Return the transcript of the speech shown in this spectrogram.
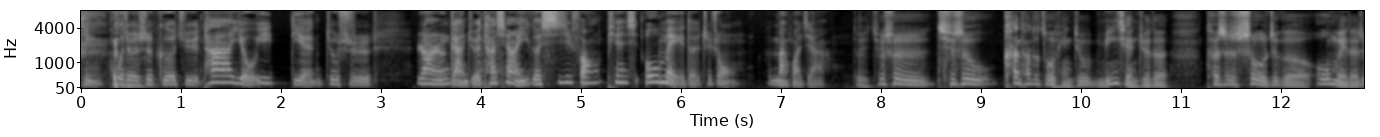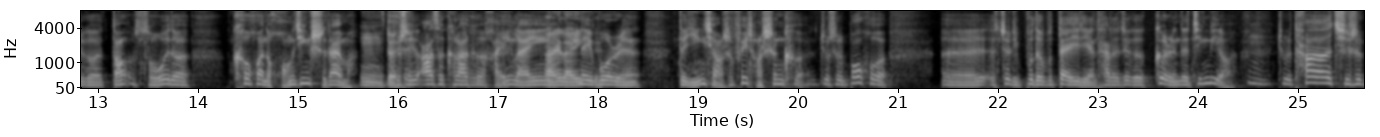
品 或者是格局，他有一点就是让人感觉他像一个西方偏西欧美的这种漫画家。对，就是其实看他的作品，就明显觉得他是受这个欧美的这个当所谓的科幻的黄金时代嘛，嗯，对，就是阿瑟克拉克、嗯海因莱因海因莱因那波人的影响是非常深刻，就是包括。呃，这里不得不带一点他的这个个人的经历啊，嗯就是他其实，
